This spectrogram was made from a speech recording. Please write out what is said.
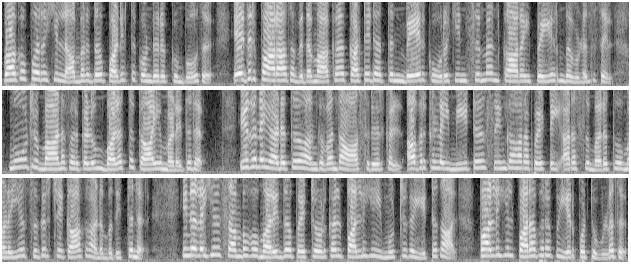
வகுப்பறையில் அமர்ந்து படித்துக் கொண்டிருக்கும் போது எதிர்பாராத விதமாக கட்டிடத்தின் மேற்கூரையின் சிமெண்ட் காரை பெயர்ந்து விழுந்ததில் மூன்று மாணவர்களும் பலத்த காயமடைந்தனர். இதனை அடுத்து அங்கு வந்த ஆசிரியர்கள் அவர்களை மீட்டு சிங்காரப்பேட்டை அரசு மருத்துவமனையில் சிகிச்சைக்காக அனுமதித்தனர். இந்நிலையில் சம்பவம் அறிந்த பெற்றோர்கள் பள்ளியை முற்றுகையிட்டதால் பள்ளியில் பரபரப்பு ஏற்பட்டுள்ளது.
